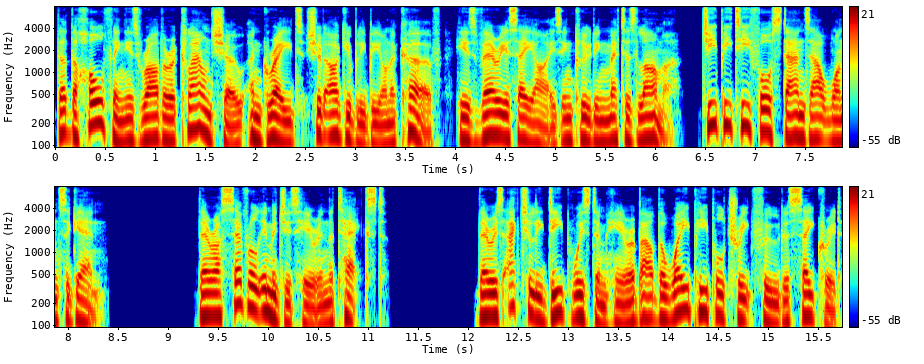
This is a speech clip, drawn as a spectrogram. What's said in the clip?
that the whole thing is rather a clown show and grades should arguably be on a curve, here's various AIs including Meta's Llama. GPT 4 stands out once again. There are several images here in the text. There is actually deep wisdom here about the way people treat food as sacred,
